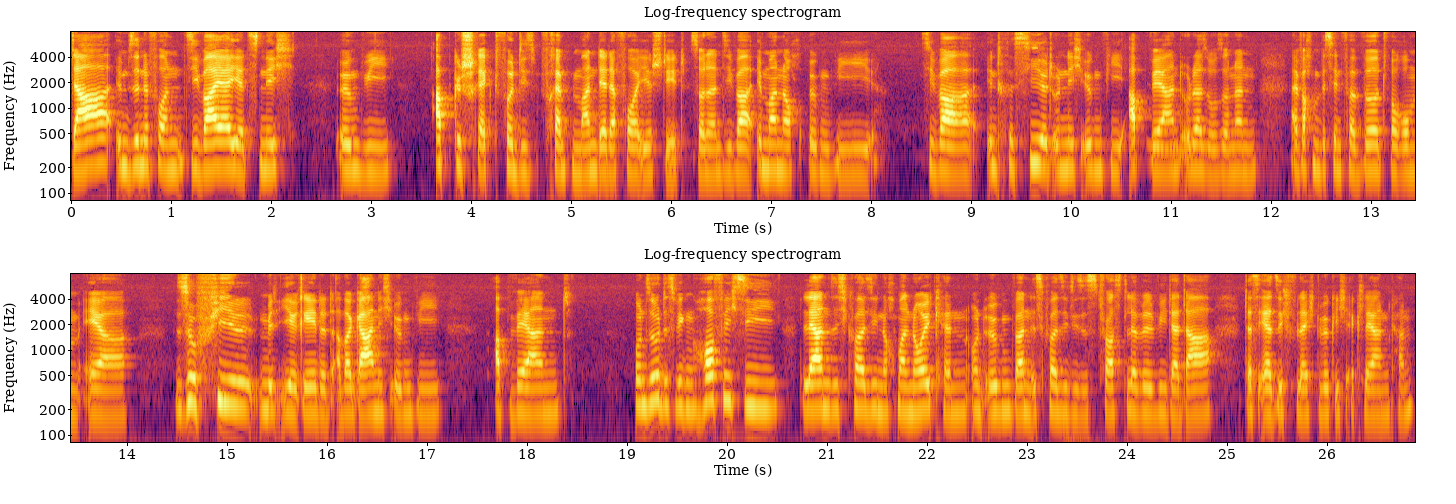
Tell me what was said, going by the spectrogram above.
da im Sinne von, sie war ja jetzt nicht irgendwie abgeschreckt von diesem fremden Mann, der da vor ihr steht, sondern sie war immer noch irgendwie, sie war interessiert und nicht irgendwie abwehrend oder so, sondern einfach ein bisschen verwirrt, warum er so viel mit ihr redet, aber gar nicht irgendwie abwehrend und so. Deswegen hoffe ich, sie lernen sich quasi nochmal neu kennen und irgendwann ist quasi dieses Trust-Level wieder da, dass er sich vielleicht wirklich erklären kann.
